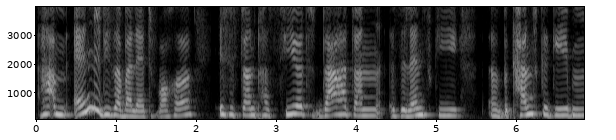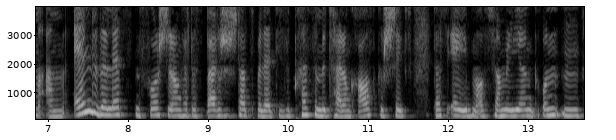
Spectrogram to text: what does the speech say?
am Ende dieser Ballettwoche ist es dann passiert, da hat dann Zelensky äh, bekannt gegeben. Am Ende der letzten Vorstellung hat das Bayerische Staatsballett diese Pressemitteilung rausgeschickt, dass er eben aus familiären Gründen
